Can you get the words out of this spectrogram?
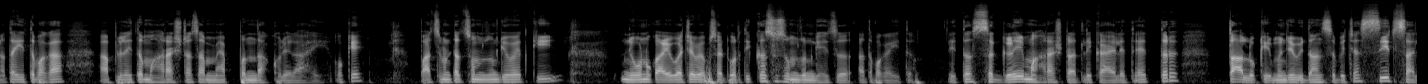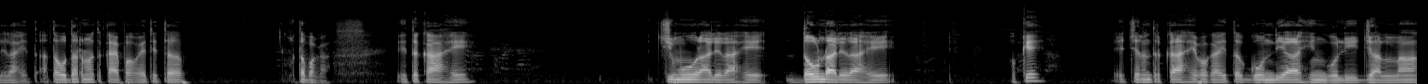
आता इथं बघा आपल्याला इथं महाराष्ट्राचा मॅप पण दाखवलेला आहे. ओके पाच मिनटात समजून घेऊयात की निवडणूक आयोगाच्या वेबसाईटवरती कसं समजून घ्यायचं? आता बघा इथं. इथं सगळे महाराष्ट्रातले काय आहेत तर तालुके म्हणजे विधानसभेच्या सीट्स आलेल्या आहेत. आता उदाहरणार्थ काय पाहूयात इथं? आता बघा इथं काय आहे? चिमूर आलेला आहे दौंड आलेला आहे. ओके? याच्यानंतर काय आहे बघा इथं गोंदिया हिंगोली जालना.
